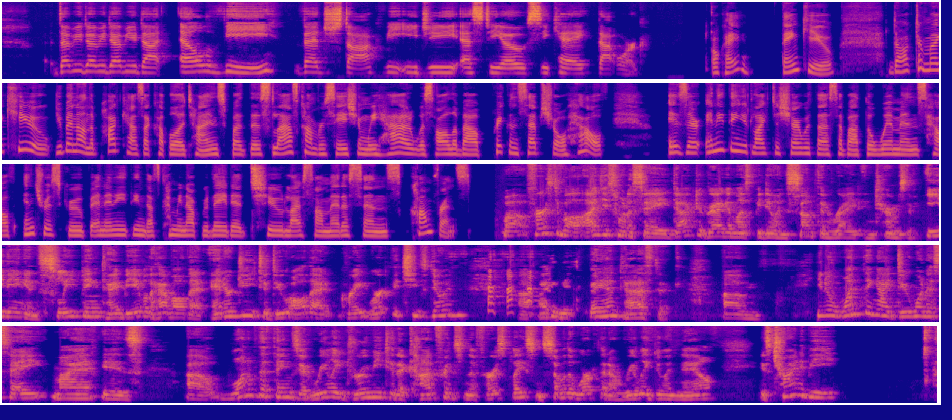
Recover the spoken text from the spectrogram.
www.lvvegstock, V-E-G-S-T-O-C-K dot org. Okay. Thank you. Dr. McHugh, you've been on the podcast a couple of times, but this last conversation we had was all about preconceptual health. Is there anything you'd like to share with us about the Women's Health Interest Group and anything that's coming up related to Lifestyle Medicine's conference? Well, first of all, I just want to say Dr. Grega must be doing something right in terms of eating and sleeping to be able to have all that energy to do all that great work that she's doing. uh, I think it's fantastic. Um, you know, one thing I do want to say, Maya, is uh, one of the things that really drew me to the conference in the first place and some of the work that I'm really doing now is trying to be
